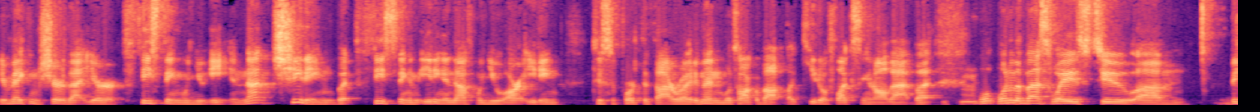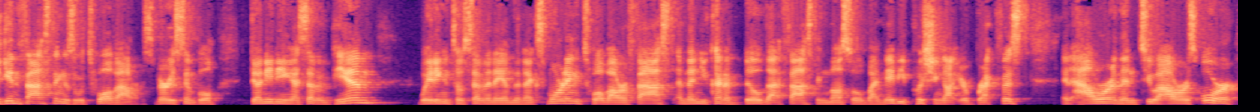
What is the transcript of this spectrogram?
you're making sure that you're feasting when you eat and not cheating, but feasting and eating enough when you are eating to support the thyroid. And then we'll talk about like keto flexing and all that. But mm-hmm. w- one of the best ways to um, begin fasting is with 12 hours. Very simple. Done eating at 7 p.m waiting until 7 a.m. the next morning, 12 hour fast. And then you kind of build that fasting muscle by maybe pushing out your breakfast an hour and then two hours, or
